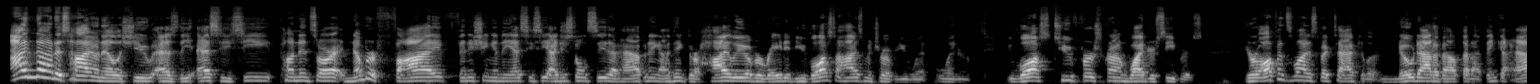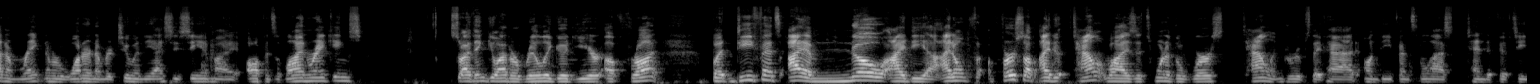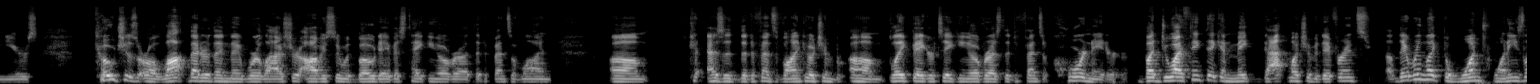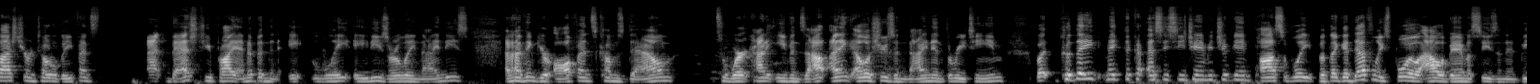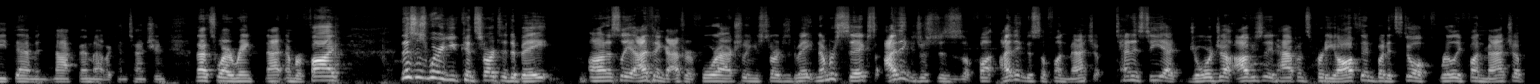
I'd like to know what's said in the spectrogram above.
I'm not as high on LSU as the SEC pundits are. At number five, finishing in the SEC, I just don't see that happening. I think they're highly overrated. You lost a Heisman Trophy winner. You lost two first round wide receivers. Your offensive line is spectacular. No doubt about that. I think I had them ranked number one or number two in the SEC in my offensive line rankings. So I think you'll have a really good year up front. But defense, I have no idea. I don't. First off, I talent wise, it's one of the worst talent groups they've had on defense in the last ten to fifteen years. Coaches are a lot better than they were last year. Obviously, with Bo Davis taking over at the defensive line um, as a, the defensive line coach, and um, Blake Baker taking over as the defensive coordinator. But do I think they can make that much of a difference? They were in like the 120s last year in total defense at best, you probably end up in the eight, late 80s, early 90s. And I think your offense comes down to where it kind of evens out. I think LSU's a nine and three team, but could they make the SEC championship game? Possibly, but they could definitely spoil Alabama season and beat them and knock them out of contention. That's why I ranked that number five. This is where you can start to debate. Honestly, I think after four, actually, you start to debate. Number six, I think just this is a fun. I think this is a fun matchup. Tennessee at Georgia. Obviously, it happens pretty often, but it's still a really fun matchup.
